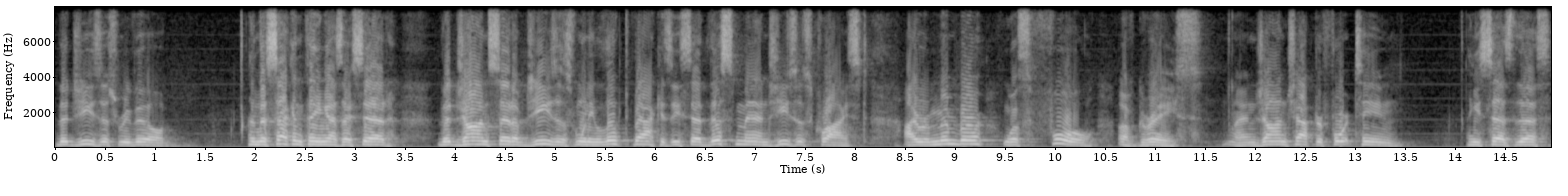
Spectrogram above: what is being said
that Jesus revealed. And the second thing, as I said, that John said of Jesus when he looked back is he said, This man, Jesus Christ, I remember was full of grace. And John chapter 14, he says this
